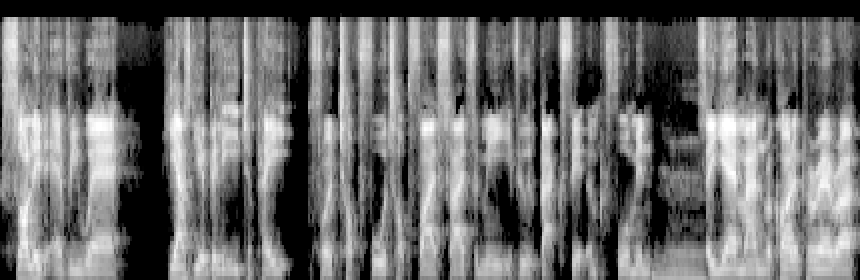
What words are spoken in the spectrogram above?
solid everywhere. He has the ability to play for a top four, top five side for me if he was back fit and performing. Hmm. So yeah, man, Ricardo Pereira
